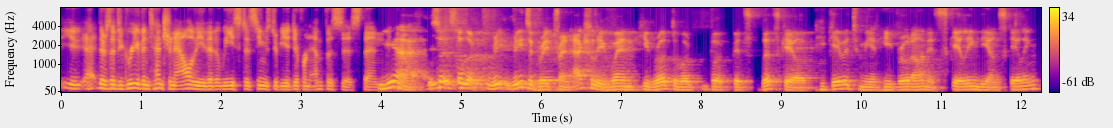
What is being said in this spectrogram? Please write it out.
you, there's a degree of intentionality that at least it seems to be a different emphasis than. Yeah. You know. so, so look, Reid's a great friend. Actually, when he wrote the book, book Blitzscale, he gave it to me and he wrote on it, Scaling the Unscaling.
